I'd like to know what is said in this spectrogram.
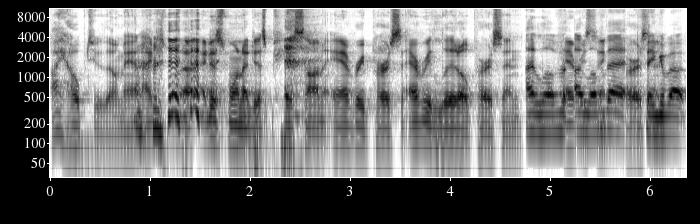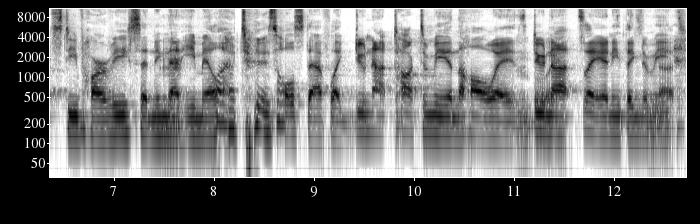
I hope to though, man. I just wanna, I just want to just piss on every person, every little person. I love I love that person. thing about Steve Harvey sending that Mm-hmm. email out to his whole staff like do not talk to me in the hallways. Do not say anything to me. nuts.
